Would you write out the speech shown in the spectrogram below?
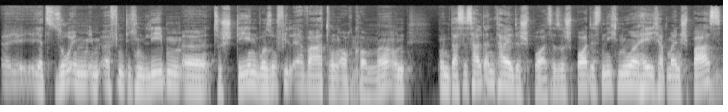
äh, jetzt so im, im öffentlichen Leben äh, zu stehen, wo so viel Erwartungen auch kommen. Ne? Und und das ist halt ein Teil des Sports. Also Sport ist nicht nur, hey, ich habe meinen Spaß,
